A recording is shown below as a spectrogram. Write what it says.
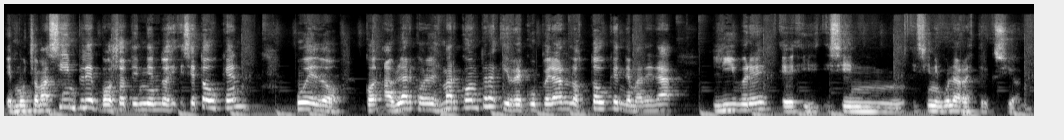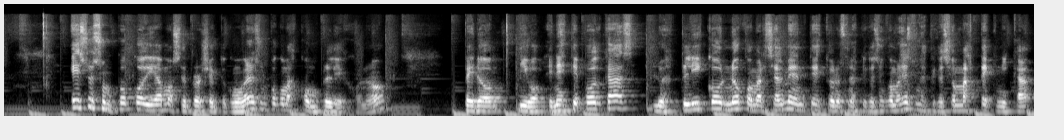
es mucho más simple. Vos yo teniendo ese token, puedo hablar con el smart contract y recuperar los tokens de manera libre eh, y, sin, sin, ninguna restricción. Eso es un poco, digamos, el proyecto. Como verán, es un poco más complejo, ¿no? Pero digo, en este podcast lo explico no comercialmente, esto no es una explicación comercial, es una explicación más técnica,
